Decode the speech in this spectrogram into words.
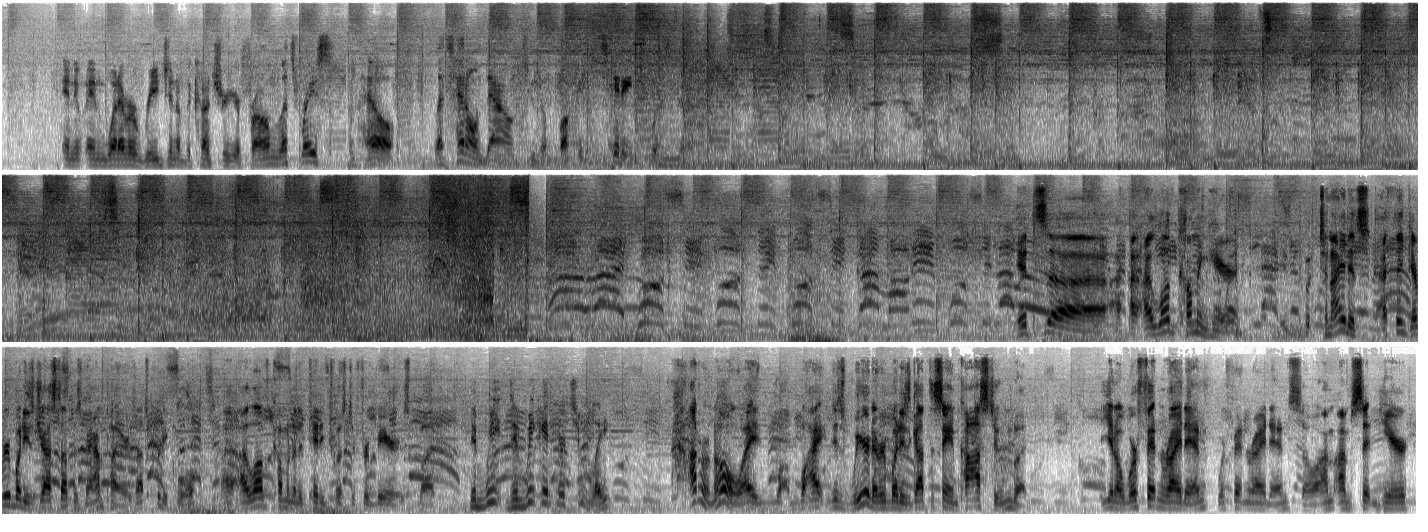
in in whatever region of the country you're from. Let's raise some hell. Let's head on down to the fucking titty twister. It's uh, I, I love coming here, It- but tonight it's. I think everybody's dressed up as vampires. That's pretty cool. I, I love coming to the Titty Twister for beers, but Did we did we get here too late? I don't know. I, why it's weird. Everybody's got the same costume, but you know we're fitting right in. We're fitting right in. So I'm I'm sitting here.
